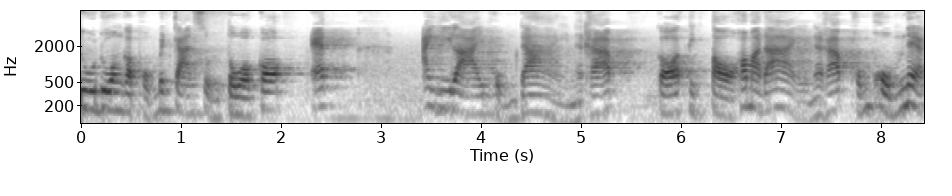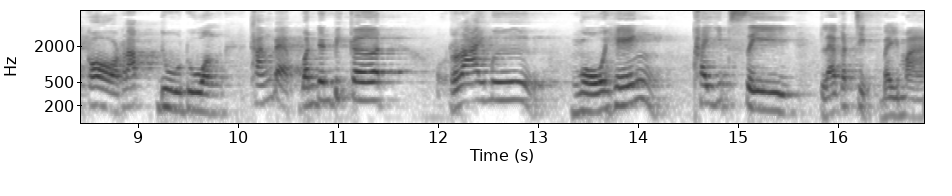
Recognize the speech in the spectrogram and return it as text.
ดูดวงกับผมเป็นการส่วนตัวก็แอด ID Line ผมได้นะครับ ก็ติดต่อเข้ามาได้นะครับ ผมผมเนี่ยก็รับดูดวงทั้งแบบวันเดือนปีเกิด รายมือ โง่เฮงไทยยิปซี แล้วก็จิตใบไม้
